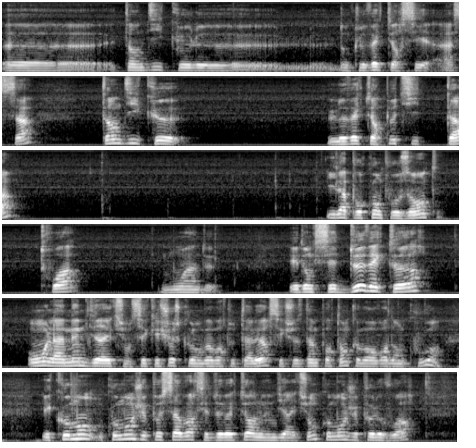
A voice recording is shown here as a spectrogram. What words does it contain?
euh, tandis que le, donc le vecteur C a ça, tandis que le vecteur petit a, il a pour composante 3 moins 2. Et donc ces deux vecteurs ont la même direction. C'est quelque chose que l'on va voir tout à l'heure, c'est quelque chose d'important qu'on va voir dans le cours. Et comment, comment je peux savoir que ces deux vecteurs ont la même direction? Comment je peux le voir?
